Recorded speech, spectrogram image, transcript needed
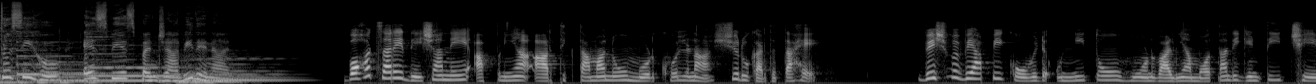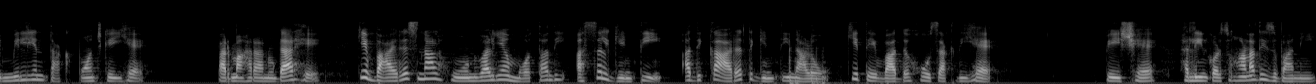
ਤੁਸੀਂ ਹੋ SBS ਪੰਜਾਬੀ ਦੇ ਨਾਲ। ਬਹੁਤ ਸਾਰੇ ਦੇਸ਼ਾਂ ਨੇ ਆਪਣੀਆਂ ਆਰਥਿਕਤਾਵਾਂ ਨੂੰ ਮੁੜ ਖੋਲ੍ਹਣਾ ਸ਼ੁਰੂ ਕਰ ਦਿੱਤਾ ਹੈ। ਵਿਸ਼ਵ ਵਿਆਪੀ ਕੋਵਿਡ-19 ਤੋਂ ਹੋਣ ਵਾਲੀਆਂ ਮੌਤਾਂ ਦੀ ਗਿਣਤੀ 6 ਮਿਲੀਅਨ ਤੱਕ ਪਹੁੰਚ ਗਈ ਹੈ। ਪਰ ਮਾਹਰਾਂ ਨੂੰ ਡਰ ਹੈ ਕਿ ਵਾਇਰਸ ਨਾਲ ਹੋਣ ਵਾਲੀਆਂ ਮੌਤਾਂ ਦੀ ਅਸਲ ਗਿਣਤੀ ਅਧਿਕਾਰਤ ਗਿਣਤੀ ਨਾਲੋਂ ਕਿਤੇ ਵੱਧ ਹੋ ਸਕਦੀ ਹੈ। ਪੇਸ਼ ਹੈ ਹਰਲੀਨ ਕੌਰ ਸੁਹਾਣਾ ਦੀ ਜ਼ੁਬਾਨੀ।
